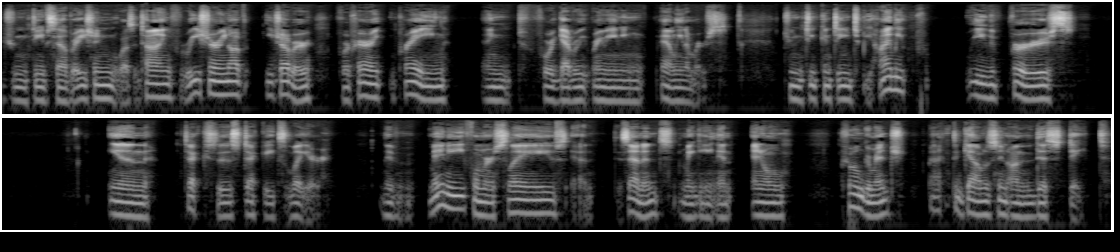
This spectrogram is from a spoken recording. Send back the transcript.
Juneteenth celebration was a time for reassuring of each other, for praying, praying and for gathering remaining family members. Juneteenth continued to be highly reversed in Texas decades later, with many former slaves and descendants making an annual pilgrimage back to Galveston on this date.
